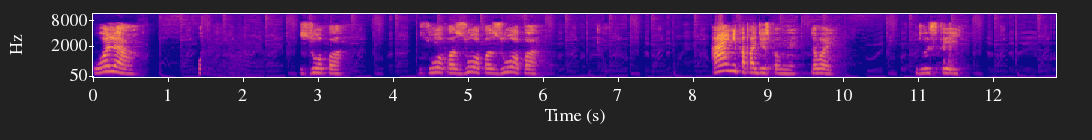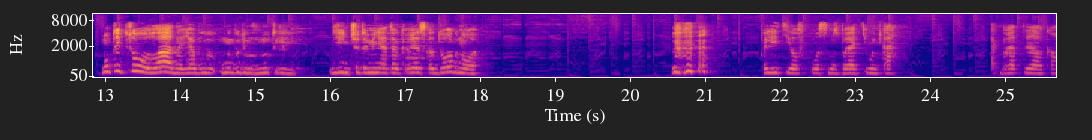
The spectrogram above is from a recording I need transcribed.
Оля! Зопа. Зопа, зопа, зопа. Ай, не попадешь по мне. Давай. Блыстей. Ну ты цо, ладно, я буду, мы будем внутри. Блин, что-то меня так резко дрогнуло. Полетел в космос, братюнька. Брателка.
